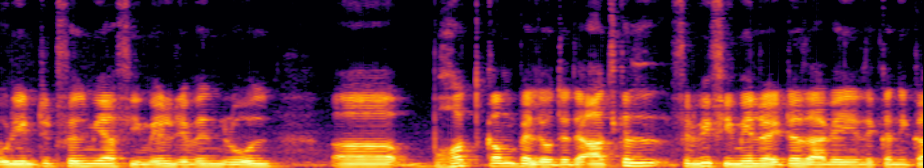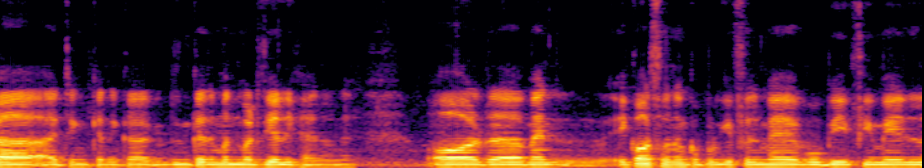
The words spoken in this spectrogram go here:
ओरिएंटेड फ़िल्म या फीमेल ड्रिवन रोल बहुत कम पहले होते थे। आजकल फिर भी फीमेल राइटर्स आ गई जैसे कनिका आई थिंक कनिका जिनका मन मर्जिया लिखा है इन्होंने। और uh, मैं एक और सोनम कपूर की फ़िल्म है वो भी फीमेल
